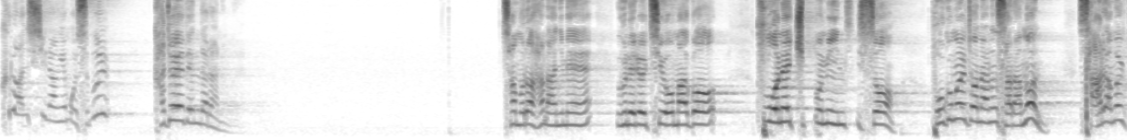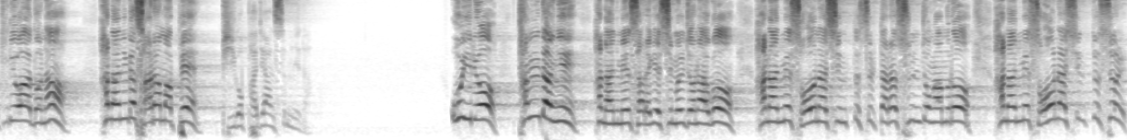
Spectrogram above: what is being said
그러한 신앙의 모습을 가져야 된다라는 거예요. 참으로 하나님의 은혜를 체험하고 구원의 기쁨이 있어 복음을 전하는 사람은 사람을 두려워하거나 하나님과 사람 앞에 비겁하지 않습니다. 오히려 당당히 하나님의 살아계심을 전하고 하나님의 선하신 뜻을 따라 순종함으로 하나님의 선하신 뜻을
